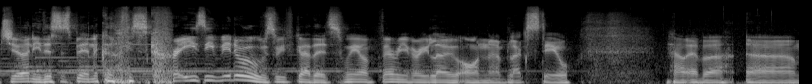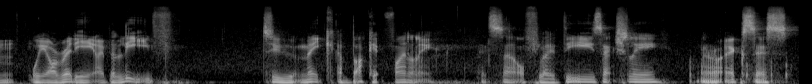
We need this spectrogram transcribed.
Journey this has been. Look at all these crazy minerals we've gathered. We are very, very low on uh, black steel. However, um, we are ready, I believe, to make a bucket finally. Let's uh, offload these actually. There are excess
